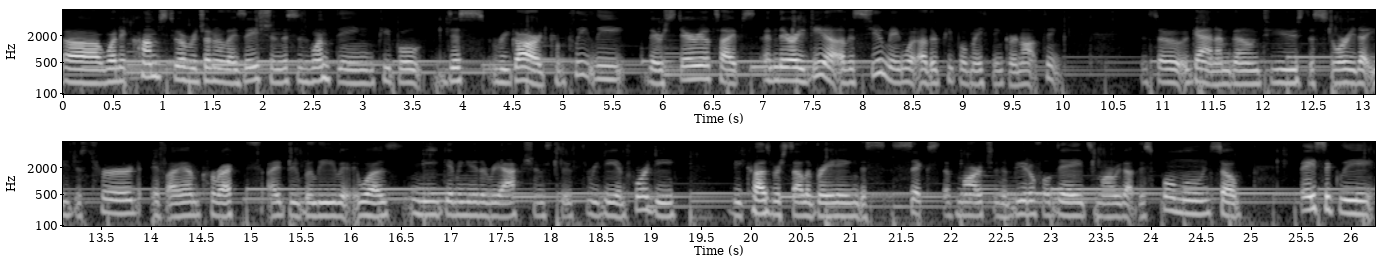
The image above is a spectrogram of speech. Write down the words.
uh, when it comes to overgeneralization, this is one thing people disregard completely their stereotypes and their idea of assuming what other people may think or not think. And so, again, I'm going to use the story that you just heard. If I am correct, I do believe it was me giving you the reactions to 3D and 4D because we're celebrating this 6th of March. It's a beautiful day. Tomorrow we got this full moon. So, basically,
